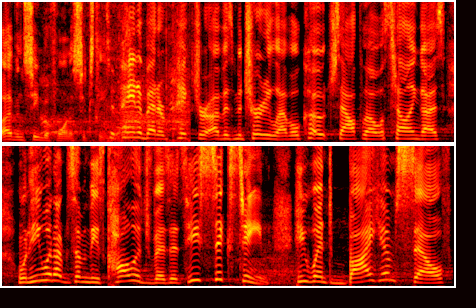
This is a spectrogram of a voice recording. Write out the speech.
I haven't seen before in a 16. To paint a better picture of his maturity level, Coach Southwell was telling us when he went up to some of these college visits, he's 16. He went by himself,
